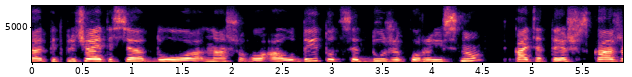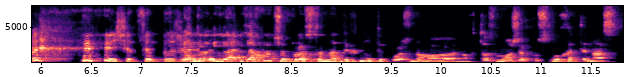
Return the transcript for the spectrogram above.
Е, Підключайтеся до нашого аудиту, це дуже корисно. Катя теж скаже, що це дуже Я, я, я хочу просто надихнути кожного, ну, хто зможе послухати нас,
